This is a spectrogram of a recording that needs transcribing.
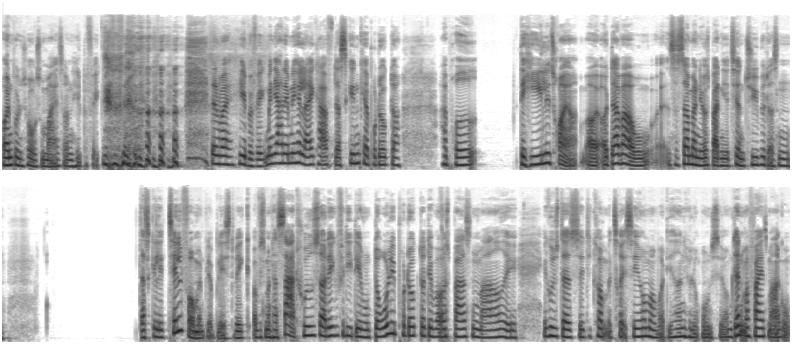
øjenbrynshår som mig, så er den helt perfekt. den var helt perfekt. Men jeg har nemlig heller ikke haft der skincare-produkter. har prøvet det hele, tror jeg. Og, og der var jo, altså så er man jo også bare den irriterende type, der sådan, der skal lidt til, for at man bliver blæst væk. Og hvis man har sart hud, så er det ikke, fordi det er nogle dårlige produkter. Det var også bare sådan meget... Øh, jeg kan huske, deres, de kom med tre serumer, hvor de havde en hyaluronisk serum. Den var faktisk meget god.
